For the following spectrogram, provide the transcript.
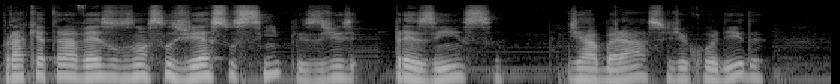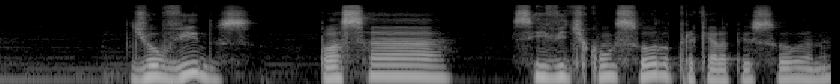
para que através dos nossos gestos simples de presença, de abraço, de acolhida, de ouvidos possa servir de consolo para aquela pessoa, né?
